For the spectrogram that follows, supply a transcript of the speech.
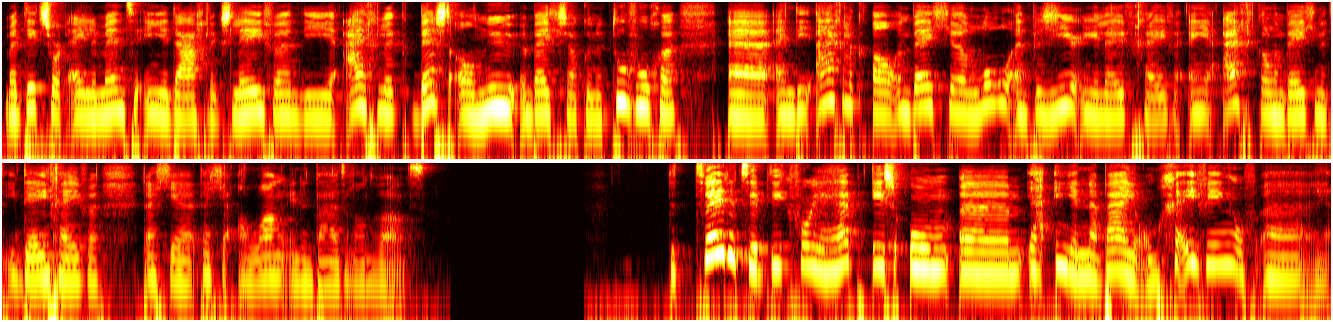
met dit soort elementen in je dagelijks leven. Die je eigenlijk best al nu een beetje zou kunnen toevoegen. en die eigenlijk al een beetje lol en plezier in je leven geven. En je eigenlijk al een beetje het idee geven dat je, dat je al lang in het buitenland woont. De tweede tip die ik voor je heb is om um, ja, in je nabije omgeving, of ja,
